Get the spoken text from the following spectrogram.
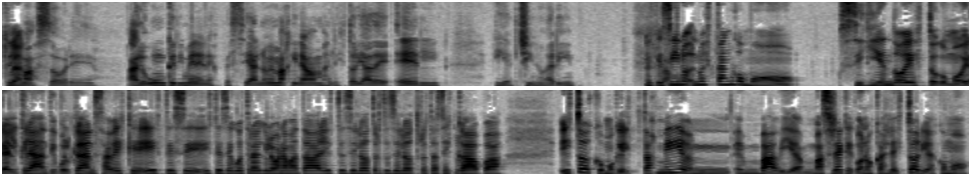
Claro. más sobre algún crimen en especial. No me imaginaba más la historia de él y el chino Darín. Es que sí, no, no están como siguiendo esto, como era el clan. Tipo, el clan, sabes que este se, este secuestra que lo van a matar, este es el otro, este es el otro, esta se escapa. Esto es como que estás medio en, en babia, más allá de que conozcas la historia. Es como.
